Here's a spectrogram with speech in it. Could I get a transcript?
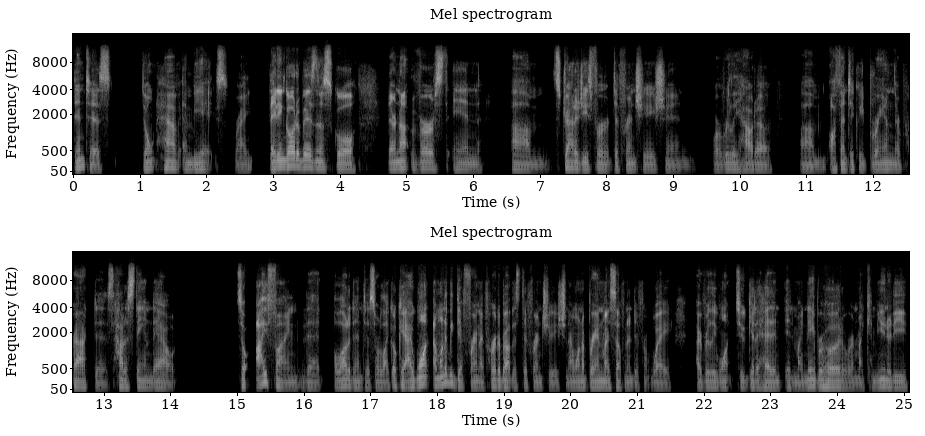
dentists don't have MBAs, right? They didn't go to business school. They're not versed in um, strategies for differentiation or really how to um, authentically brand their practice, how to stand out. So I find that a lot of dentists are like, okay, I want I want to be different. I've heard about this differentiation. I want to brand myself in a different way. I really want to get ahead in, in my neighborhood or in my community.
